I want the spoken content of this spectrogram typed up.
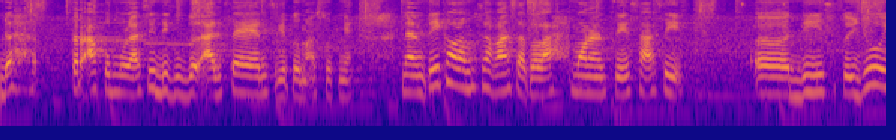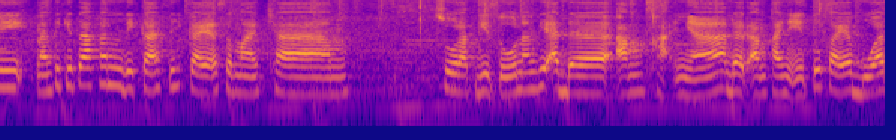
Udah terakumulasi di Google AdSense gitu maksudnya. Nanti kalau misalkan setelah monetisasi uh, disetujui nanti kita akan dikasih kayak semacam surat gitu. Nanti ada angkanya dan angkanya itu kayak buat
